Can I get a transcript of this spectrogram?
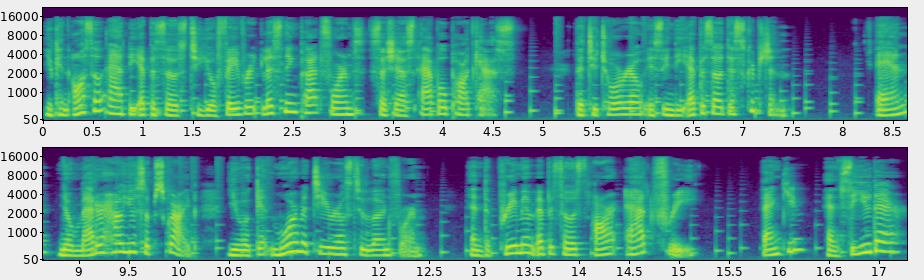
You can also add the episodes to your favorite listening platforms such as Apple Podcasts. The tutorial is in the episode description. And no matter how you subscribe, you will get more materials to learn from and the premium episodes are ad free. Thank you and see you there.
